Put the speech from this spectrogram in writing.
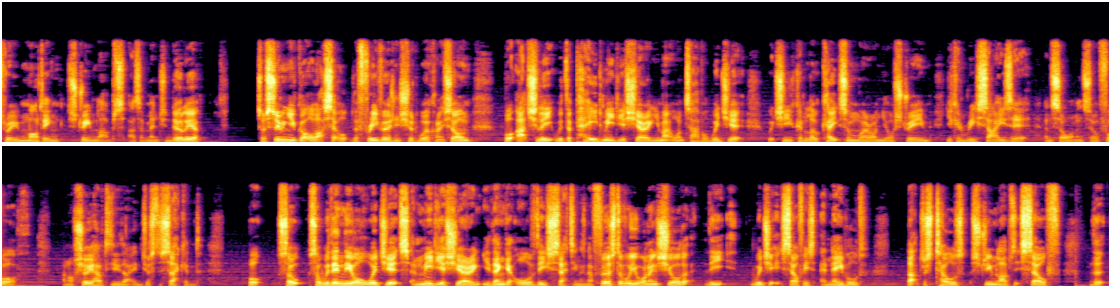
through modding Streamlabs, as I mentioned earlier. So assuming you've got all that set up, the free version should work on its own. But actually, with the paid media sharing, you might want to have a widget which you can locate somewhere on your stream. You can resize it and so on and so forth. And I'll show you how to do that in just a second. But so so within the all widgets and media sharing, you then get all of these settings. Now, first of all, you want to ensure that the widget itself is enabled. That just tells Streamlabs itself that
